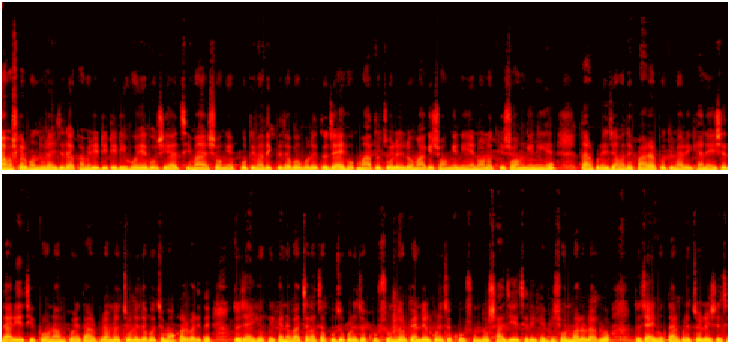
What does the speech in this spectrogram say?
নমস্কার বন্ধুরা, এই যে দেখো আমি রেডি টেডি হয়ে বসে আছি মায়ের সঙ্গে, প্রতিমা দেখতে যাব বলে। তো যাই হোক, মা তো চলে এলো মাকে সঙ্গে নিয়ে, ননদকে সঙ্গে নিয়ে। তারপরে এই যে আমাদের পাড়ার প্রতিমার এখানে এসে দাঁড়িয়েছি প্রণাম করে, তারপরে আমরা চলে যাব হচ্ছে মকাল বাড়িতে। তো যাই হোক, এখানে বাচ্চা কাচ্চা পুজো করেছে, খুব সুন্দর প্যান্ডেল করেছে, খুব সুন্দর সাজিয়েছে দেখে ভীষণ ভালো লাগল। তো যাই হোক, তারপরে চলে এসেছি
